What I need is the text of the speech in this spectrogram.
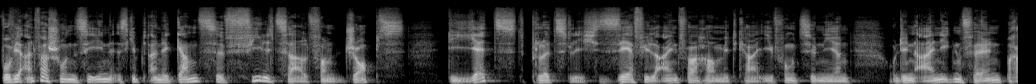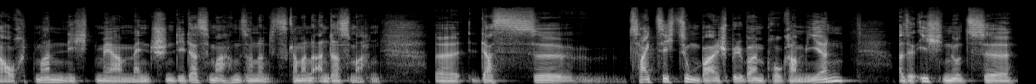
wo wir einfach schon sehen, es gibt eine ganze Vielzahl von Jobs, die jetzt plötzlich sehr viel einfacher mit KI funktionieren. Und in einigen Fällen braucht man nicht mehr Menschen, die das machen, sondern das kann man anders machen. Äh, das äh, zeigt sich zum Beispiel beim Programmieren. Also ich nutze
